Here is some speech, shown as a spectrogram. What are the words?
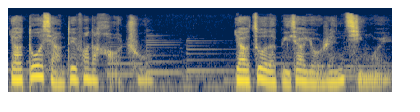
要多想对方的好处，要做的比较有人情味。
